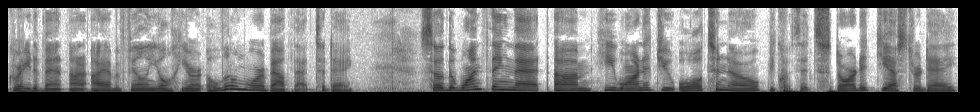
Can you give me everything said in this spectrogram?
great event. I, I have a feeling you'll hear a little more about that today. So, the one thing that um, he wanted you all to know, because it started yesterday,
